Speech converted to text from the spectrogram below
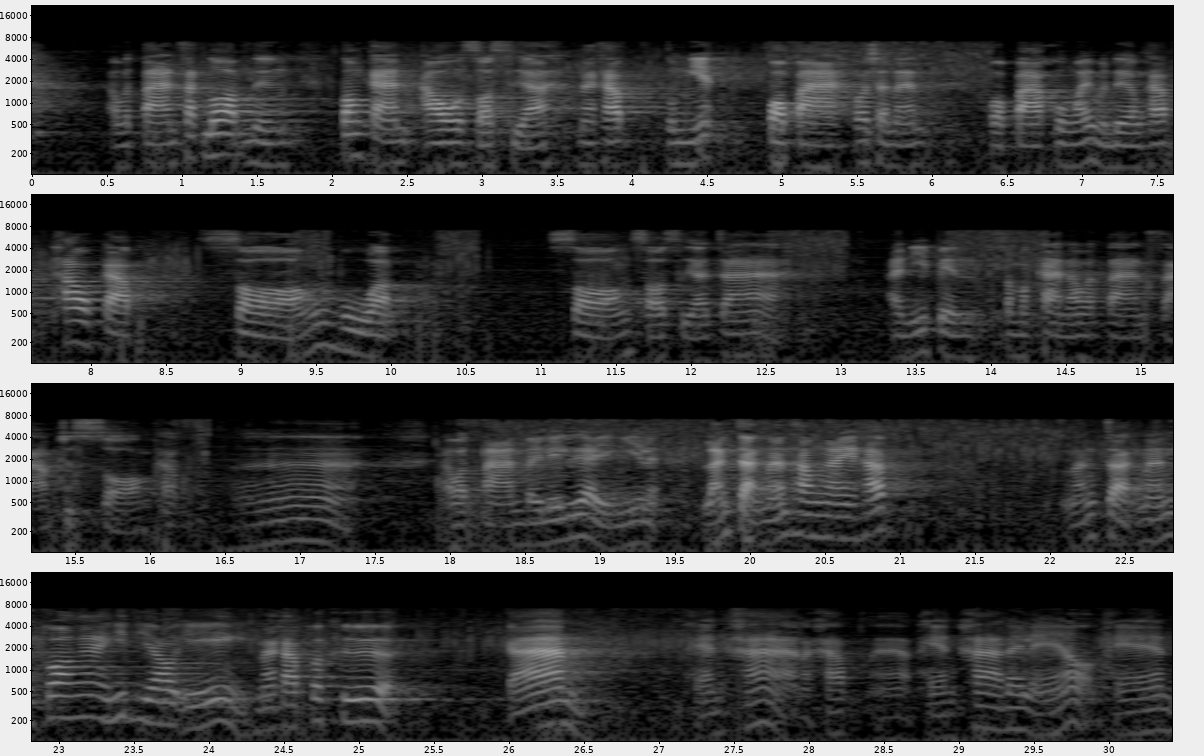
อวตารสักรอบหนึ่งต้องการเอาสอเสือนะครับ ตรงนี้ปอปลาเพราะฉะนั้นปอปลาคงไว้เหมือนเดิมครับ เท่ากับ 2บวก2สอเสือจ้า อันนี้เป็นสมการอวตาร3.2ครับอาอวตารไปเรื่อยๆ อย่างนี้แหละ หลังจากนั้นทำไงครับ หลังจากนั้นก็ง่ายนิดเดียวเองนะครับ ก็คือการแทนค่านะครับ แทนค่าได้แล้ว แทน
